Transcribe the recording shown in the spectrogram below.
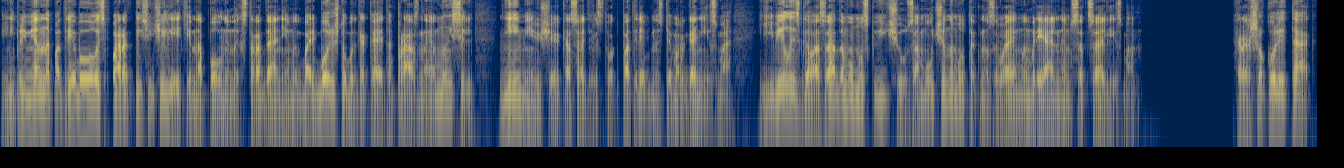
и непременно потребовалось пара тысячелетий, наполненных страданием и борьбой, чтобы какая-то праздная мысль, не имеющая касательства к потребностям организма, явилась голозадому москвичу, замученному так называемым реальным социализмом. Хорошо, коли так,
